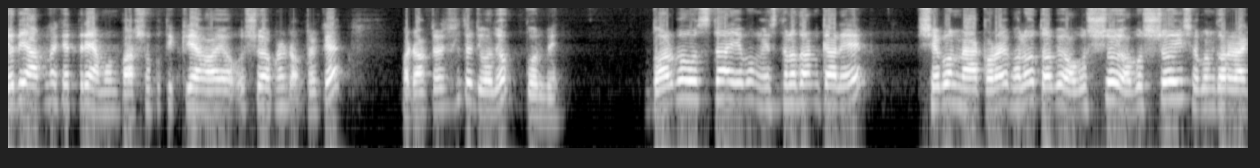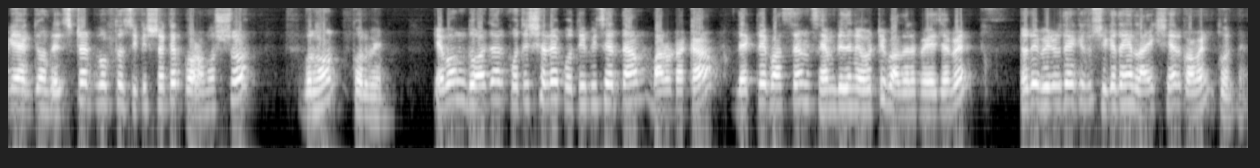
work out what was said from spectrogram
যদি আপনার ক্ষেত্রে এমন পার্শ্ব প্রতিক্রিয়া হয়, অবশ্যই আপনার ডক্টরকে বা ডক্টরের সাথে যোগাযোগ করবেন। গর্ভাবস্থা এবং স্তনদানকালে সেবন না করাই ভালো, তবে অবশ্যই অবশ্যই সেবন করার আগে একজন রেজিস্টার্ড ভুক্ত চিকিৎসকের পরামর্শ গ্রহণ করবেন। এবং দু হাজার পঁচিশ সালে প্রতি পিসের দাম বারো টাকা। দেখতে পাচ্ছেন সেম ডিজাইনের ওটি বাজারে পেয়ে যাবেন। যদি ভিডিও থেকে কিছু শিখে থাকেন লাইক শেয়ার কমেন্ট করবেন।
